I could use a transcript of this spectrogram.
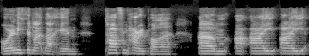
or anything like that in, apart from Harry Potter. Um, I, I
